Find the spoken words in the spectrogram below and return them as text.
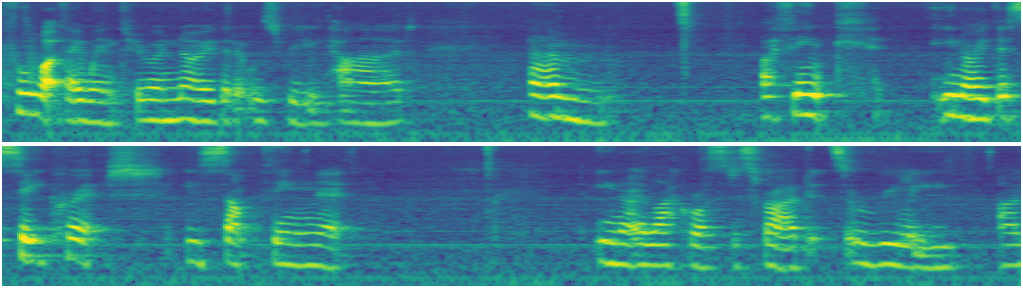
for what they went through and know that it was really hard. Um, I think, you know, the secret is something that you know, like Ross described, it's a really, I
